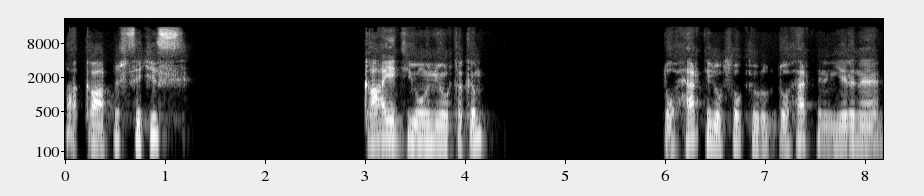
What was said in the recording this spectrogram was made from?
Dakika 68. Gayet iyi oynuyor takım. Doherty yok çok yoruldu. Doherty'nin yerine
